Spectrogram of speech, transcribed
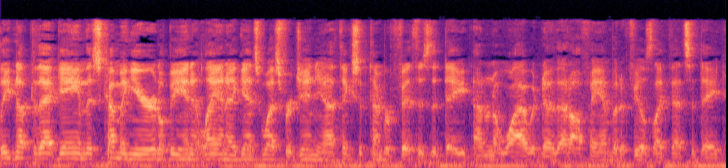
leading up to that game this coming year. It'll be in Atlanta against West Virginia. I think September 5th is the date. I don't know why I would know that offhand, but it feels like that's the date.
